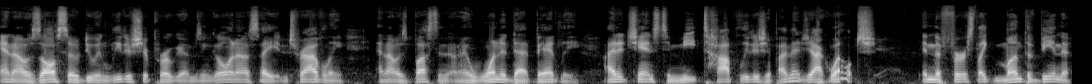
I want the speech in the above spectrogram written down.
And I was also doing leadership programs and going out of site and traveling. And I was busting and I wanted that badly. I had a chance to meet top leadership. I met Jack Welch in the first like month of being there.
